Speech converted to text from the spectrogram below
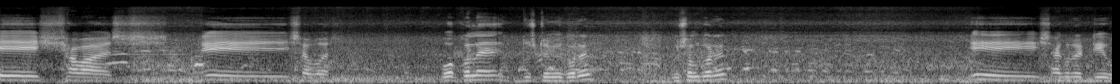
এ সাবাস এ সাবাস। সকলে দুষ্টমি করে, গোসল করে। এ সাগরের ঢেউ।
